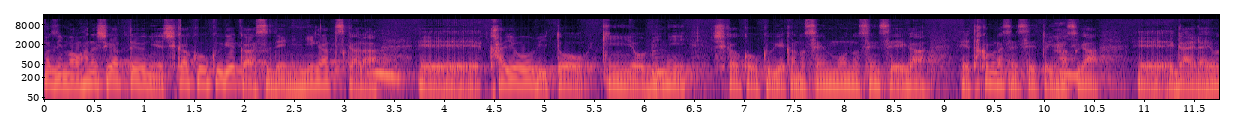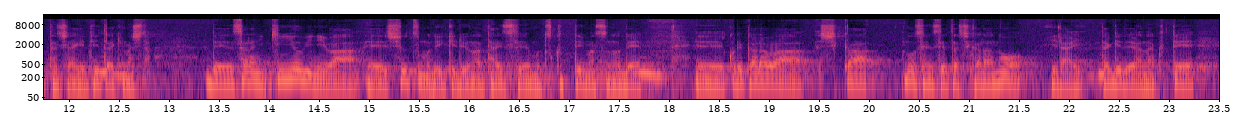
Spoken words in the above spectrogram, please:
まず今お話があったように歯科口腔外科はすでに2月から、うん、えー、火曜日と金曜日に歯科口腔外科の専門の先生が、え高村先生といいますが、はい、えー、外来を立ち上げていただきました。でさらに金曜日には、えー、手術もできるような体制も作っていますので、うん、えー、これからは歯科の先生たちからの依頼だけではなくて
